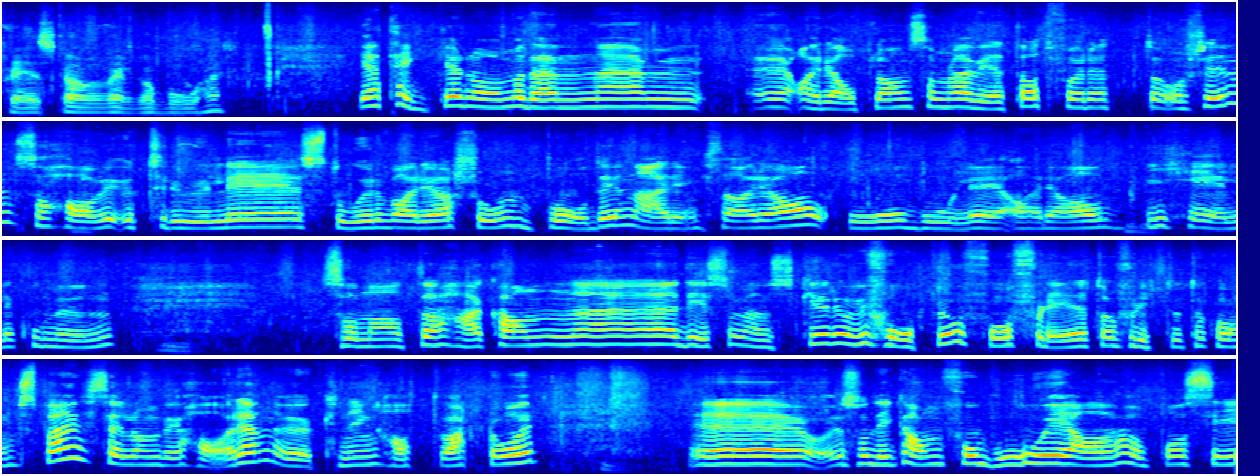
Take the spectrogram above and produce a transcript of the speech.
flere skal velge å bo her? Jeg tenker nå med den eh, arealplanen som ble vedtatt for et år siden, så har vi utrolig stor variasjon både i næringsareal og boligareal i hele kommunen. Sånn at her kan de som ønsker, og vi håper jo å få flere til å flytte til Kongsberg, selv om vi har en økning hatt hvert år. Eh, så de kan få bo i si,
